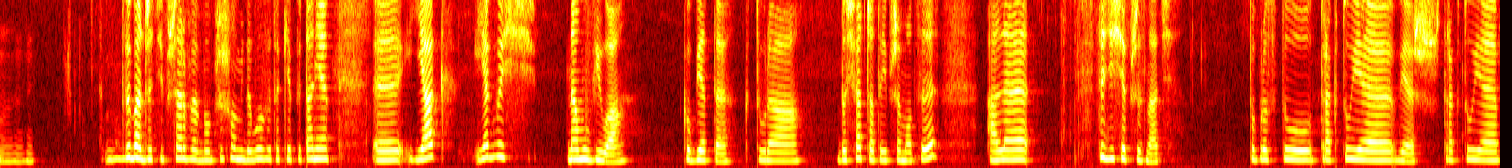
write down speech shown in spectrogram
Mm. Wybacz, że ci przerwę, bo przyszło mi do głowy takie pytanie, jak, jak byś namówiła kobietę, która doświadcza tej przemocy, ale wstydzi się przyznać. Po prostu traktuje, wiesz, traktuje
